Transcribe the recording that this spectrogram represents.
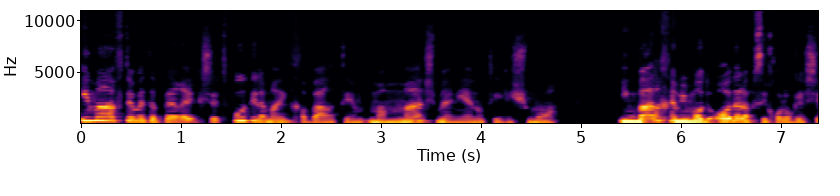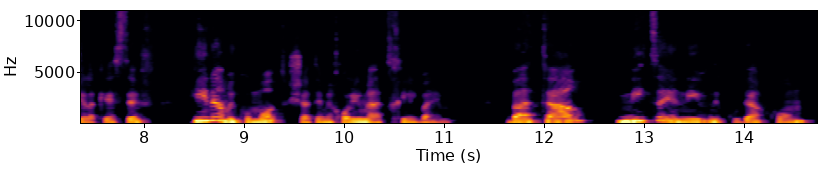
אם אהבתם את הפרק, שתפו אותי למה התחברתם, ממש מעניין אותי לשמוע. אם בא לכם ללמוד עוד על הפסיכולוגיה של הכסף, הנה המקומות שאתם יכולים להתחיל בהם. באתר ניצayניב.com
